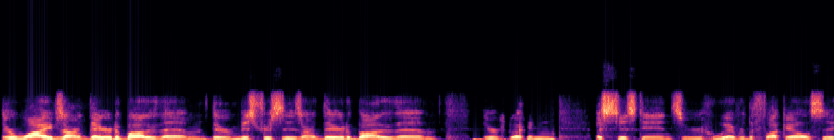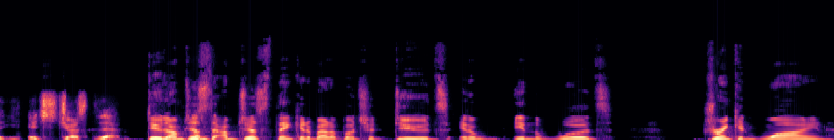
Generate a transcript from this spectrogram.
Their wives aren't there to bother them. Their mistresses aren't there to bother them. Their fucking assistants or whoever the fuck else. It- It's just them. Dude, I'm just um, I'm just thinking about a bunch of dudes in a in the woods drinking wine,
